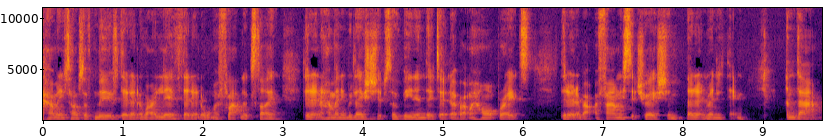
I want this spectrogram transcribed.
how many times I've moved. They don't know where I live. They don't know what my flat looks like. They don't know how many relationships I've been in. They don't know about my heartbreaks. They don't know about my family situation. They don't know anything. And that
